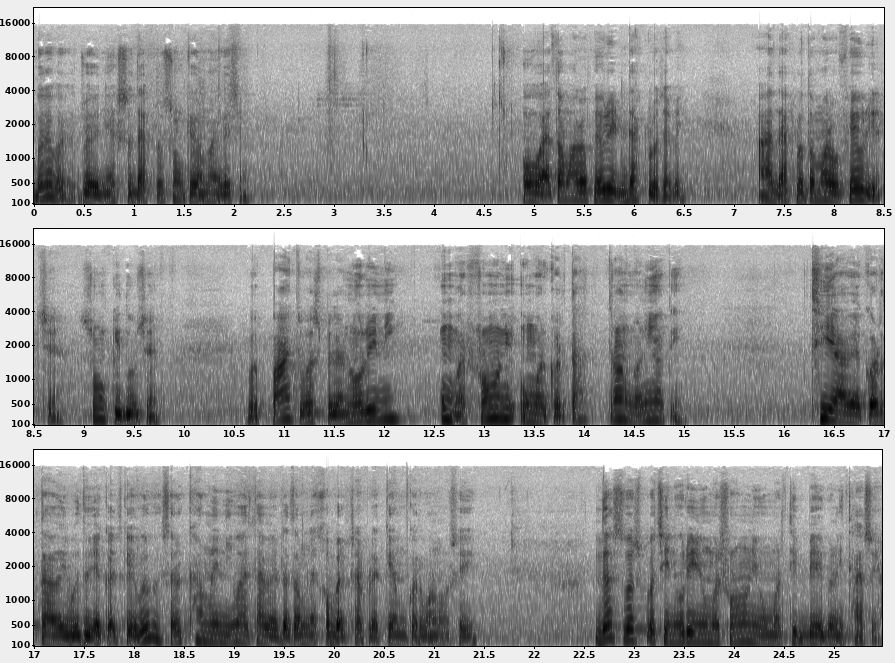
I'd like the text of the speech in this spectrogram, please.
બરાબર? જોઈએ નેક્સ્ટ દાખલો શું કહેવા માંગે છે? ઓ, આ તો મારો ફેવરિટ દાખલો છે ભાઈ. આ દાખલો તો મારો ફેવરિટ છે. શું કીધું છે? પાંચ વર્ષ પહેલાં નૂરીની ઉંમર, સોનુની ઉંમર કરતાં ત્રણ ગણી હતી. થી આવે, કરતા આવે, એ બધું એક જ કહેવાય. બરાબર સરખામણીની વાત આવે એટલે તમને ખબર છે આપણે કેમ કરવાનો છે દસ વર્ષ પછી નૂરીની ઉંમર, સોનુની ઉંમરથી બે ગણી થશે.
